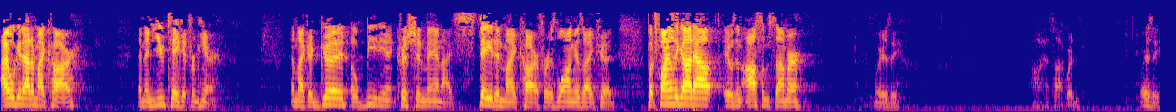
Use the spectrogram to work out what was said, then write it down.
I will get out of my car, and then you take it from here. And like a good, obedient Christian man, I stayed in my car for as long as I could. But finally got out. It was an awesome summer. Where is he? Oh, that's awkward. Where is he?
